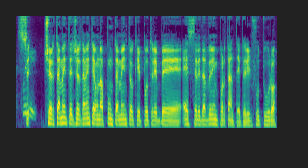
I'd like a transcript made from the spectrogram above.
Se, certamente, certamente è un appuntamento che potrebbe essere davvero importante per il futuro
